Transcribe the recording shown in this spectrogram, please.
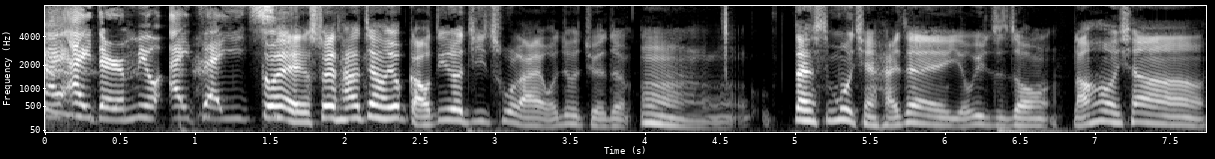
该爱的人没有爱在一起。对，所以他这样又搞第二季出来，我就觉得，嗯。但是目前还在犹豫之中。然后像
